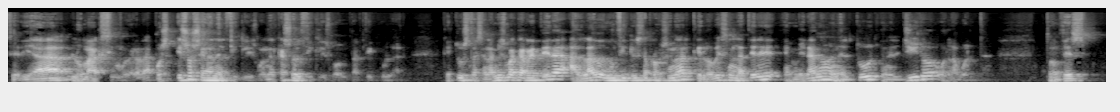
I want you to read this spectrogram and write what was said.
Sería lo máximo, ¿verdad? Pues eso será en el ciclismo, en el caso del ciclismo en particular. Que tú estás en la misma carretera al lado de un ciclista profesional que lo ves en la tele en verano, en el Tour, en el Giro o en la Vuelta. Entonces,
